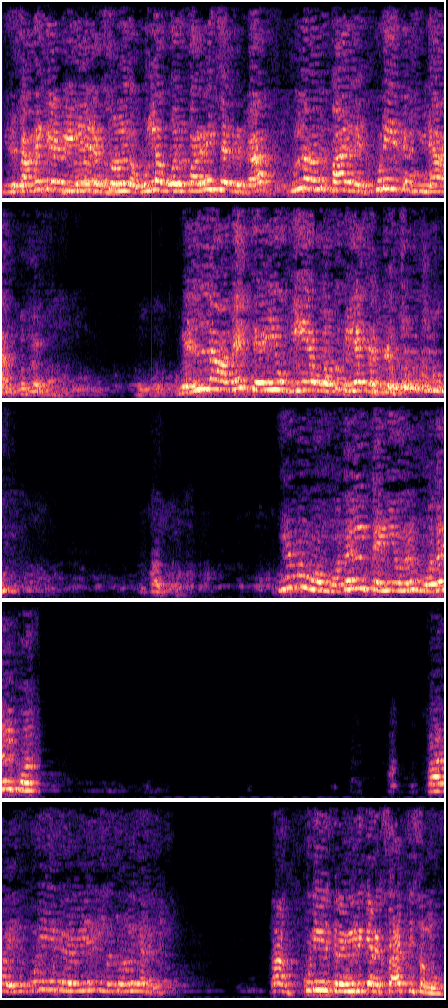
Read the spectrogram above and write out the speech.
இது சமைக்கிற வீடு எனக்கு சொல்லுங்க. உள்ள ஒரு பர்னிச்சர் இருக்கா? உள்ள வந்து பாருங்க. இது குடியிருக்கிற வீடா? எல்லாமே தெரியும். பிஏஓக்கு வில்லேஜ் ஏமா முதல் டென்யூர் முதல் பொ- பாருங்க இது குடியிருக்கிற வீடு நீங்க சொல்லுங்க எனக்கு. ஆ, குடியிருக்கிற வீடுக்கு எனக்கு சாட்சி சொல்லுங்க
